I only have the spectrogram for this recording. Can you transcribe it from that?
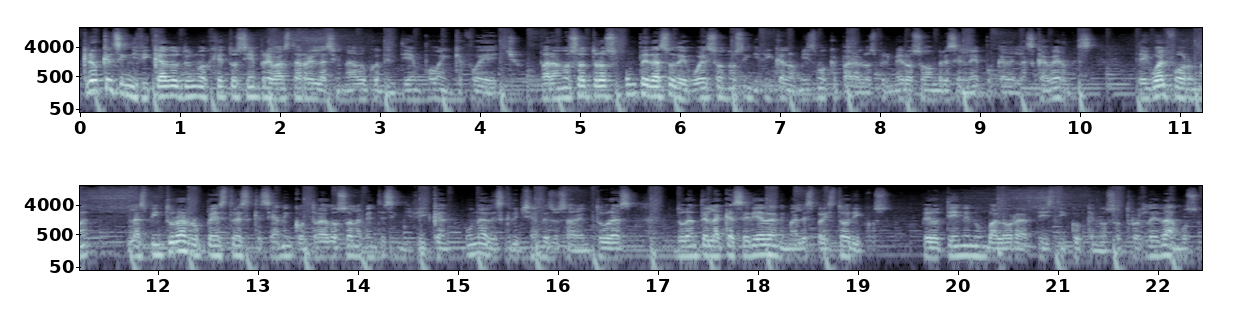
Creo que el significado de un objeto siempre va a estar relacionado con el tiempo en que fue hecho. Para nosotros, un pedazo de hueso no significa lo mismo que para los primeros hombres en la época de las cavernas. De igual forma, las pinturas rupestres que se han encontrado solamente significan una descripción de sus aventuras durante la cacería de animales prehistóricos, pero tienen un valor artístico que nosotros le damos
